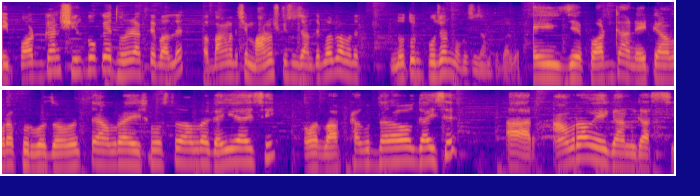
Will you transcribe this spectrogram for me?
এই পটগান শিল্পকে ধরে রাখতে পারলে বাংলাদেশের মানুষ কিছু জানতে পারবে, আমাদের নতুন প্রজন্ম কিছু জানতে পারবে। এই যে পট গান এইটা আমরা পূর্ব জন্মতে আমরা এই সমস্ত আমরা গাইয়ে আইছি, আমার বাপ ঠাকুর দ্বারাও গাইছে, আর আমরাও এই গান গাচ্ছি।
